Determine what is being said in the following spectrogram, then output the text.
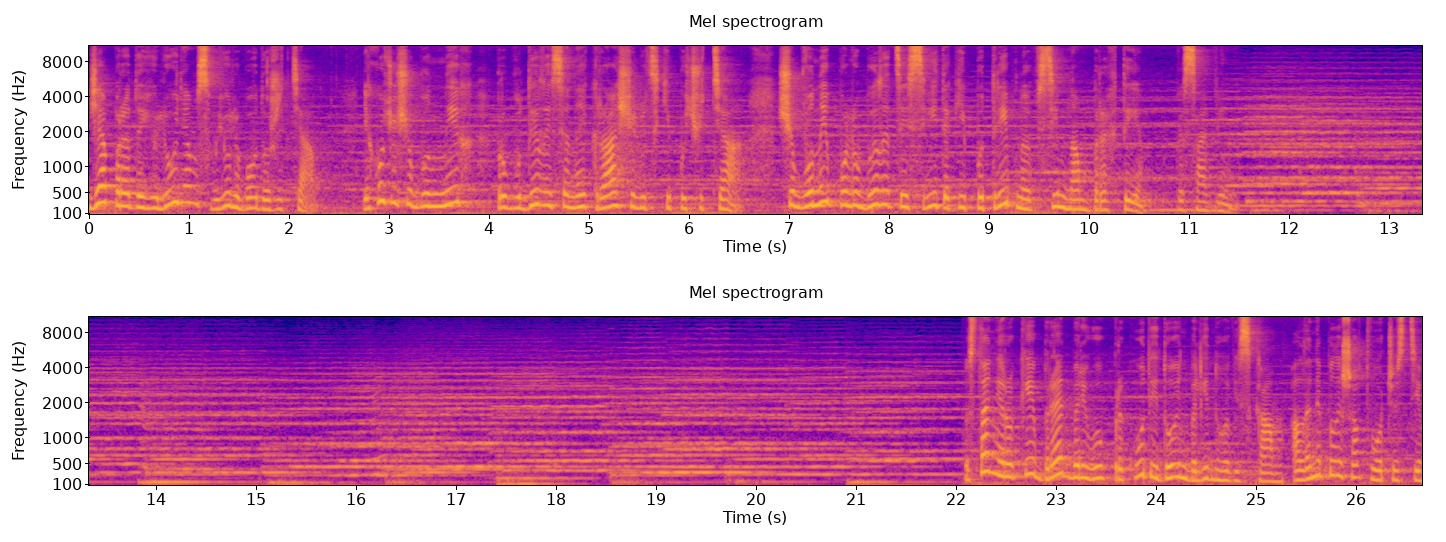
Я передаю людям свою любов до життя. Я хочу, щоб у них пробудилися найкращі людські почуття, щоб вони полюбили цей світ, який потрібно всім нам берегти, писав він. Останні роки Бредбері був прикутий до інвалідного візка, але не полишав творчості.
